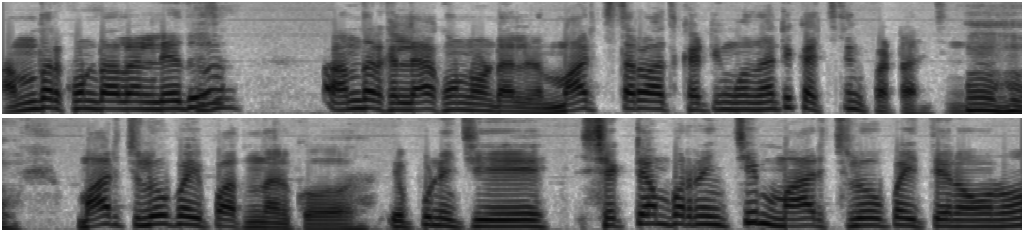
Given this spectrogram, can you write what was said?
అందరికి ఉండాలని లేదు. అందరికి లేకుండా ఉండాలని మార్చి తర్వాత కటింగ్ ఉందంటే ఖచ్చితంగా పెట్టాల్సింది. మార్చి లోపు అయిపోతుంది అనుకో ఎప్పటి నుంచి? సెప్టెంబర్ నుంచి మార్చి లోపు అయితేనోను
